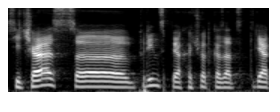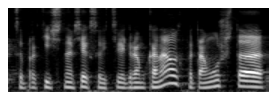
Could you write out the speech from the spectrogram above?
Сейчас, э, в принципе, я хочу отказаться от реакции практически на всех своих телеграм-каналах, потому что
